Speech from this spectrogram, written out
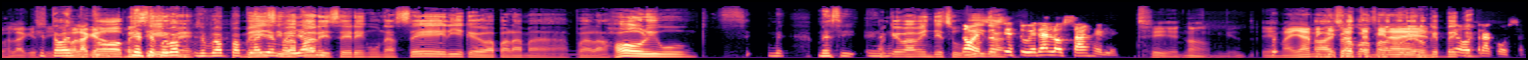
Ojalá que, sí. Ojalá que, no. que se, fue, se fue para playa Messi va a aparecer en una serie que va para, para Hollywood. Messi. En... Que va a vender su no, vida. No, eso si estuviera en Los Ángeles. Sí, no. En Miami Ay, quizás termina en... Que es otra cosa.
